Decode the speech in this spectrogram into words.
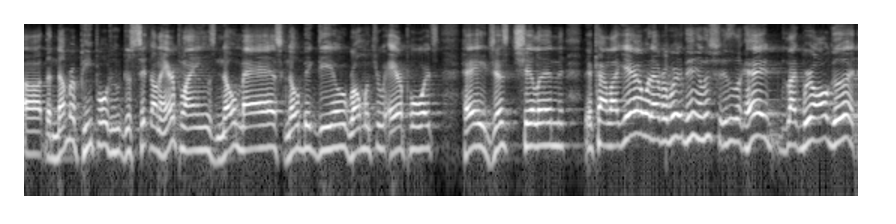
uh, the number of people who just sitting on airplanes, no mask, no big deal, roaming through airports, hey, just chilling. They're kind of like, yeah, whatever. We're, you know, it's like, hey, like we're all good.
